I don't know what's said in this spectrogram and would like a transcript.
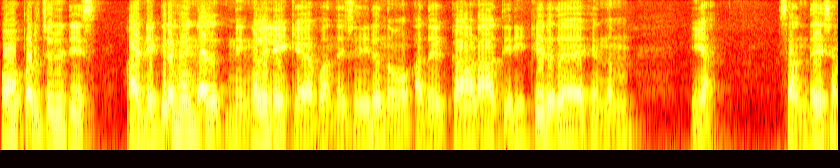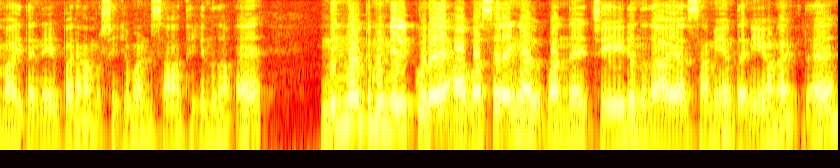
ഓപ്പർച്യൂണിറ്റീസ് അനുഗ്രഹങ്ങൾ നിങ്ങളിലേക്ക് വന്നു ചേരുന്നു. അത് കാണാതിരിക്കരുത് എന്നും സന്ദേശമായി തന്നെ പരാമർശിക്കുവാൻ സാധിക്കുന്നതാണ്. നിങ്ങൾക്ക് മുന്നിൽ കുറെ അവസരങ്ങൾ വന്ന് ചേരുന്നതായ സമയം തന്നെയാണ് ഇത്.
